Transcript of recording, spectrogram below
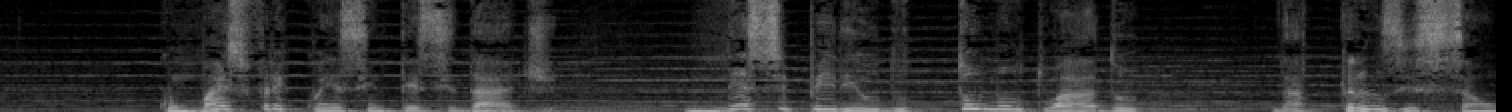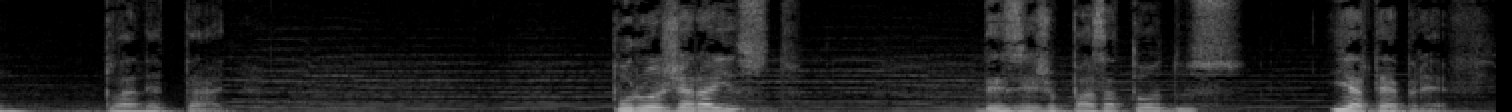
com mais frequência e intensidade nesse período tumultuado da transição planetária. Por hoje era isto. Desejo paz a todos e até breve.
